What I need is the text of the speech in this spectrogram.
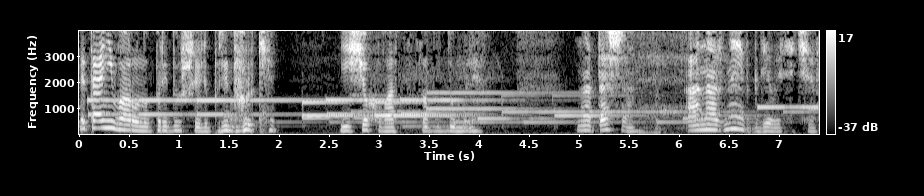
Это они ворону придушили, придурки. Еще хвастаться вздумали. Наташа, она знает, где вы сейчас?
